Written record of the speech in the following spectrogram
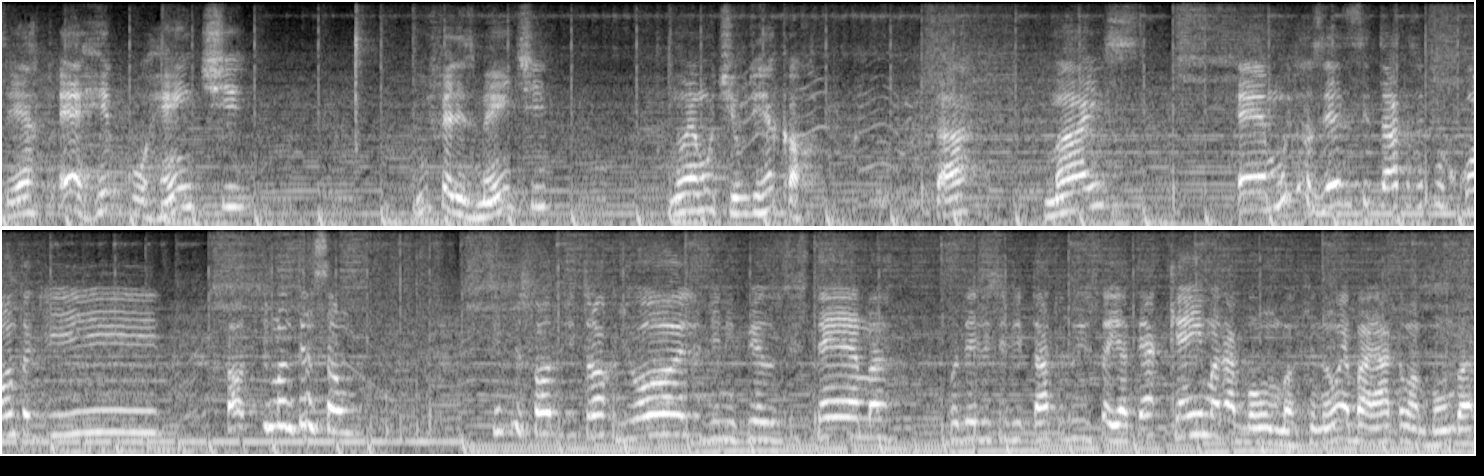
certo? É recorrente. Infelizmente, não é motivo de recalque, tá? Mas é, muitas vezes se trata-se por conta de falta de manutenção simples falta de troca de óleo, de limpeza do sistema, poderia se evitar tudo isso aí, até a queima da bomba, que não é barata uma bomba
